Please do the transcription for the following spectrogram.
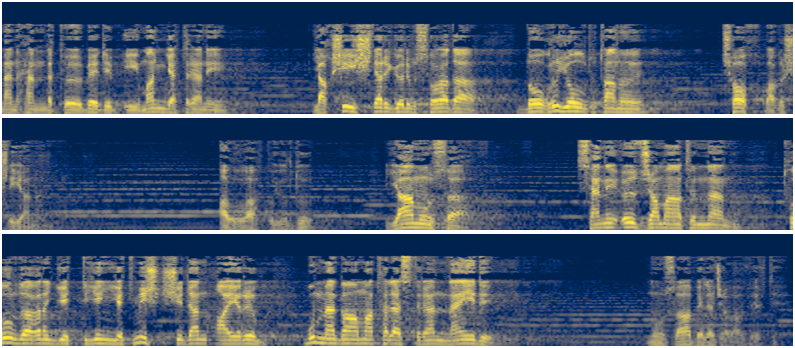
mən həm də tövbə edib iman gətirəni, yaxşı işlər görüb sonra da doğru yol tutanı çox bağışlayanım. Allah buyurdu, Ya Musa, səni öz cəmaatından, Tur dağına getdiyin 70 kişidən ayırıb bu məqama tələstirən nə idi? Musa belə cavab verdi.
